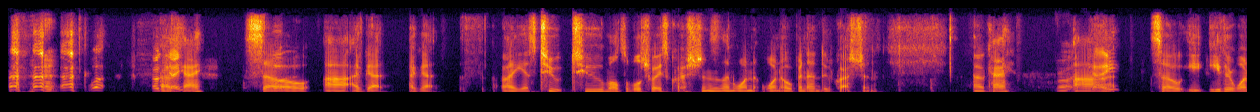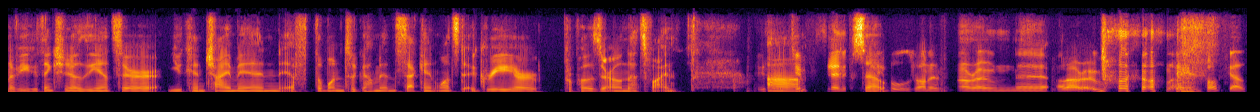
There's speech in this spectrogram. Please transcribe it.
what? Okay. Okay. So uh, I've got I've got I guess two two multiple choice questions and then one one open ended question. Okay. Right. Uh, Okay. so e- either one of you who thinks you know the answer, you can chime in. If the one to come in second wants to agree or propose their own, that's fine. um, so- tables on a- our own uh, on our own on our own podcast.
